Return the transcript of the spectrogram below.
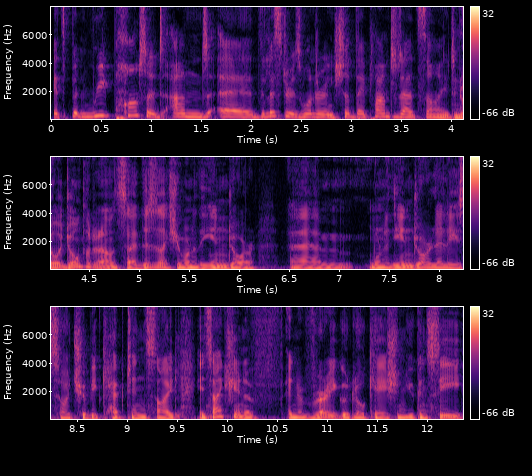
It's been repotted, and uh, the listener is wondering should they plant it outside? No, don't put it outside. This is actually one of the indoor, um, one of the indoor lilies, so it should be kept inside. It's actually in a in a very good location. You can see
